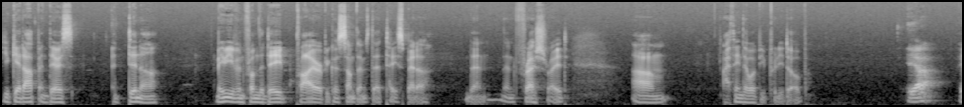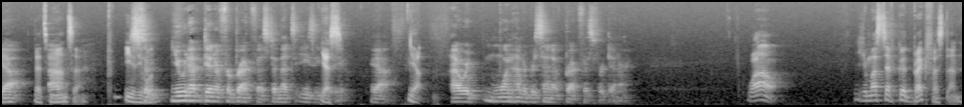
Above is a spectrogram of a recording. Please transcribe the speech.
you get up and there's a dinner, maybe even from the day prior, because sometimes that tastes better than than fresh, right? Um, I think that would be pretty dope. Yeah, yeah. That's my Uh, answer. Easy so one. you would have dinner for breakfast, and that's easy Yes. for you. Yeah. Yeah. I would 100% have breakfast for dinner. Wow. You must have good breakfast then.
